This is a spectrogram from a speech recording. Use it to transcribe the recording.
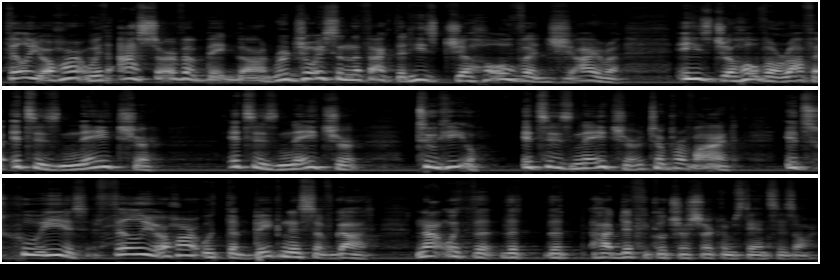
Fill your heart with I serve a big God. Rejoice in the fact that He's Jehovah Jireh. He's Jehovah Rapha. It's His nature. It's His nature to heal. It's His nature to provide. It's who He is. Fill your heart with the bigness of God, not with the, the, the how difficult your circumstances are.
